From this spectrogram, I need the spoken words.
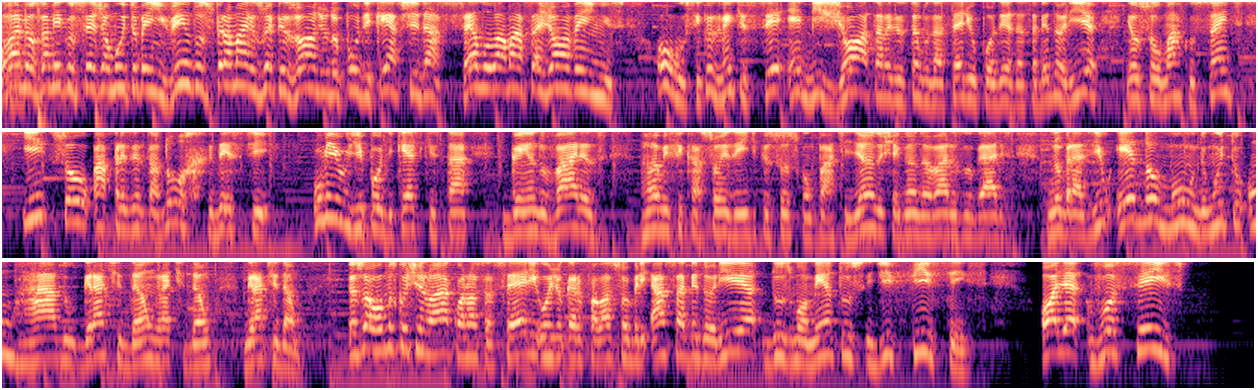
Olá, meus amigos, sejam muito bem-vindos para mais um episódio do podcast da Célula Massa Jovens, ou simplesmente CMJ. Nós estamos na série O Poder da Sabedoria. Eu sou Marcos Santos e sou apresentador deste humilde podcast que está ganhando várias ramificações aí de pessoas compartilhando, chegando a vários lugares no Brasil e no mundo. Muito honrado, gratidão, gratidão, gratidão. Pessoal, vamos continuar com a nossa série. Hoje eu quero falar sobre a sabedoria dos momentos difíceis. Olha, vocês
